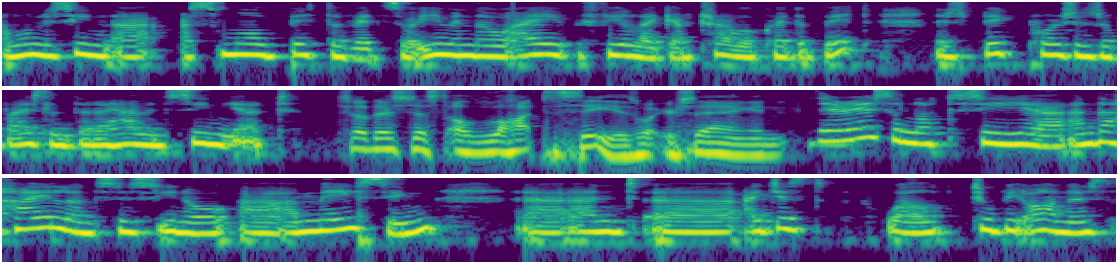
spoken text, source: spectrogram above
I've only seen a, a, small bit of it. So even though I feel like I've traveled quite a bit, there's big portions of Iceland that I haven't seen yet. So there's just a lot to see, is what you're saying, and there is a lot to see. Yeah, and the Highlands is, you know, uh, amazing, uh, and uh, I just, well, to be honest,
